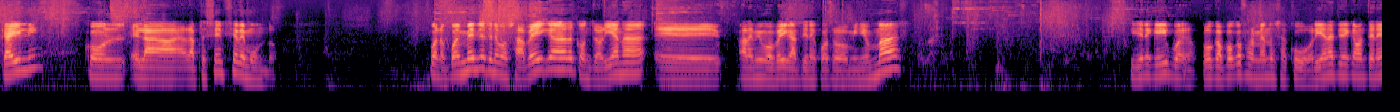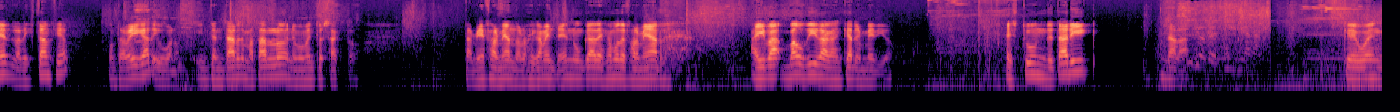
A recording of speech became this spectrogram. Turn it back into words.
Kylie con la, presencia de Mundo. Bueno, pues en medio tenemos a Veigar contra Oriana. Eh, ahora mismo Veigar tiene cuatro minions más. Y tiene que ir, bueno, poco a poco farmeando esa Q. Oriana tiene que mantener la distancia contra Veigar y, bueno, intentar matarlo en el momento exacto. También farmeando, lógicamente, ¿eh? Nunca dejemos de farmear. Ahí va, va Udir a gankear en medio. Stun de Tarik. Nada. Qué buen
